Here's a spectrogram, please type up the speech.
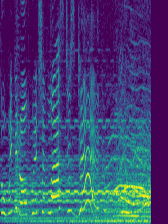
The wicked old witch at last is dead.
